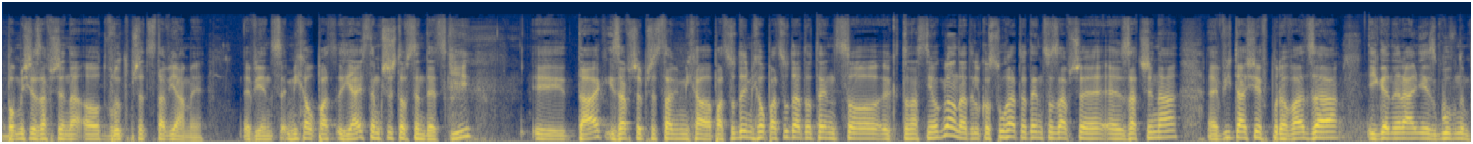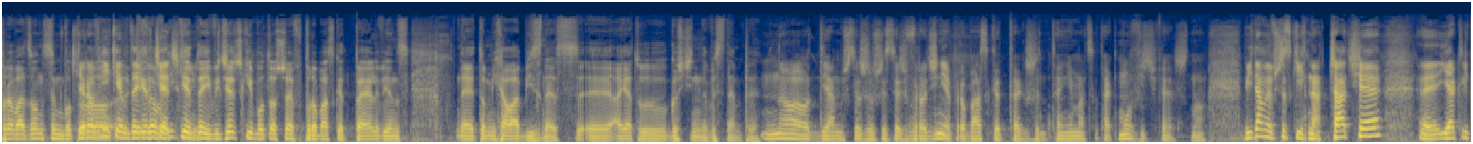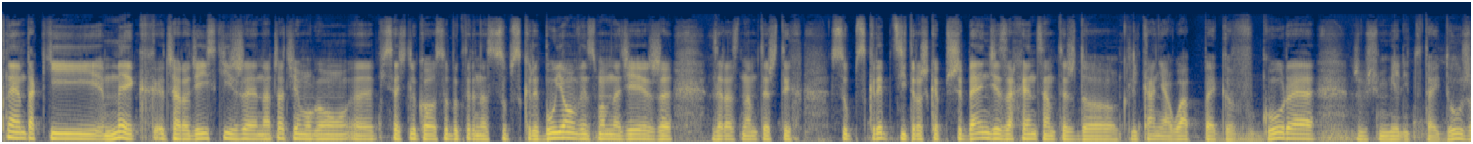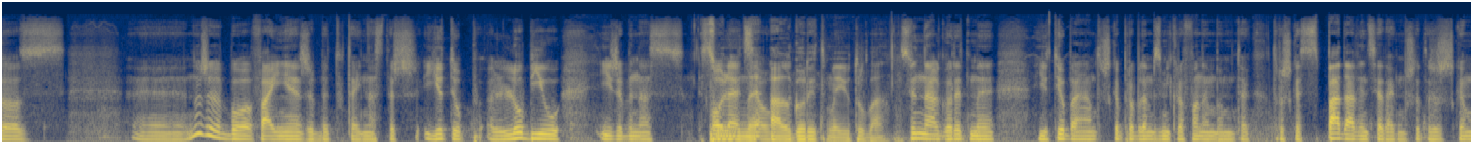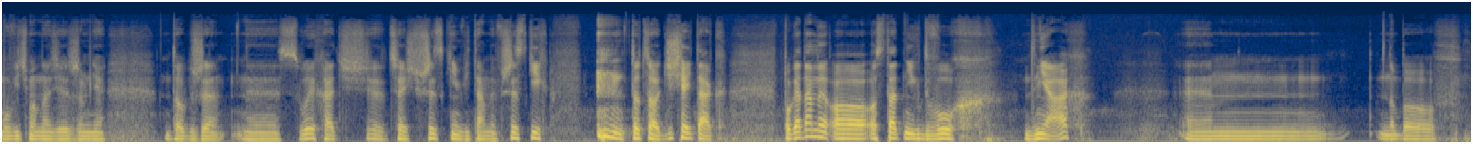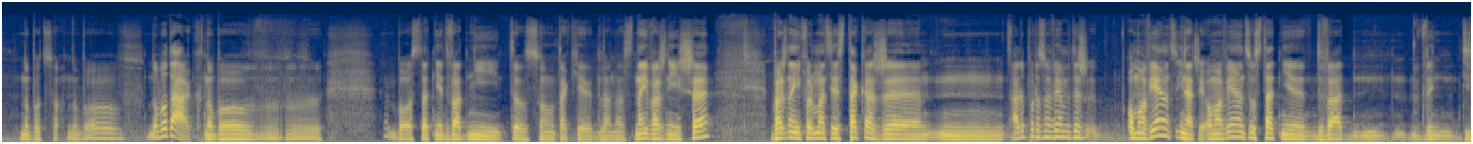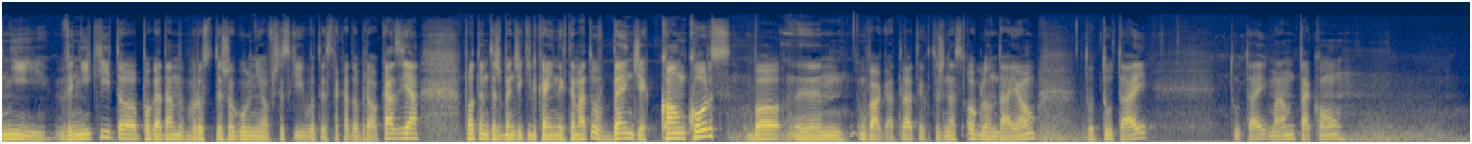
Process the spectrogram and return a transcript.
bo my się zawsze na odwrót przedstawiamy. Więc Michał, ja jestem Krzysztof Sendecki, i, tak, i zawsze przedstawię Michała Pacudę. Michał Pacuda to ten, co, kto nas nie ogląda, tylko słucha, to ten, co zawsze e, zaczyna, e, wita się, wprowadza i generalnie jest głównym prowadzącym, bo kierownikiem, to, tej, kierownikiem wycieczki. tej wycieczki, bo to szef probasket.pl, więc e, to Michała biznes, a ja tu gościnne występy. No, ja myślę, że już jesteś w rodzinie probasket, także tutaj nie ma co tak mówić, wiesz. No. Witamy wszystkich na czacie. Ja kliknąłem taki myk czarodziejski, że na czacie mogą pisać tylko osoby, które nas subskrybują, więc mam nadzieję, że zaraz nam też tych subskrypcji troszkę przybędzie. Zachęcam też do klikania łapek w górę, żebyśmy mieli tutaj dużo z e, no, żeby było fajnie, żeby tutaj nas też YouTube lubił i żeby nas polecał. Słynne algorytmy YouTube'a. Słynne algorytmy YouTube'a. Ja mam troszkę problem z mikrofonem, bo mi tak troszkę spada, więc ja tak muszę troszeczkę mówić. Mam nadzieję, że mnie dobrze e, słychać. Cześć wszystkim, witamy wszystkich. To co, dzisiaj tak. Pogadamy o ostatnich dwóch dniach. No bo, no bo co? No bo, no bo tak, no bo bo ostatnie dwa dni to są takie dla nas najważniejsze. Ważna informacja jest taka, że, mm, ale porozmawiamy też, omawiając inaczej, omawiając ostatnie dwa dni wyniki, to pogadamy po prostu też ogólnie o wszystkich, bo to jest taka dobra okazja. Potem też będzie kilka innych tematów. Będzie konkurs, bo um, uwaga, dla tych, którzy nas oglądają, to tutaj, tutaj mam taką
